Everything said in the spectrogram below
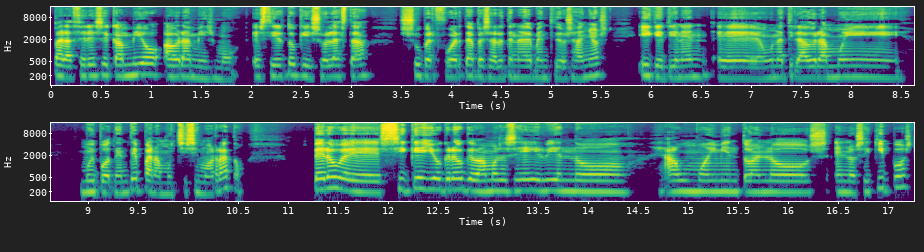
para hacer ese cambio ahora mismo. Es cierto que Isola está súper fuerte a pesar de tener 22 años y que tienen eh, una tiradora muy, muy potente para muchísimo rato. Pero eh, sí que yo creo que vamos a seguir viendo algún movimiento en los, en los equipos,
